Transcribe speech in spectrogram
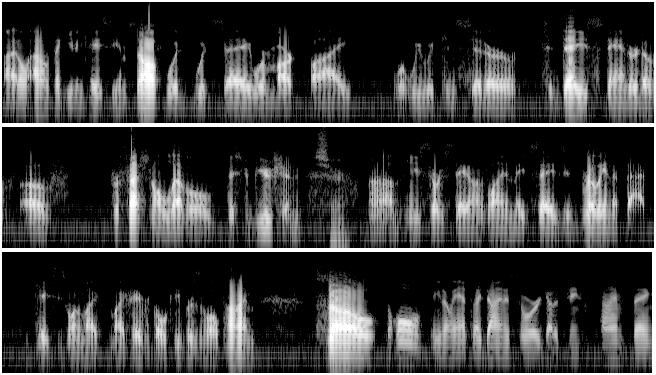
I don't. I don't think even Kasey himself would would say we're marked by what we would consider today's standard of of professional level distribution. Sure. Um, he sort of stayed on his line and made saves. He's brilliant at that. Kasey's one of my, my favorite goalkeepers of all time. So the whole, you know, anti-dinosaur, got to change with times thing.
